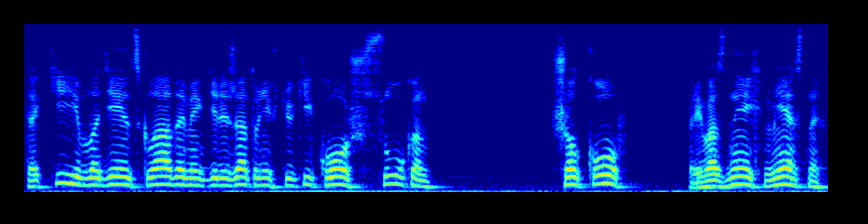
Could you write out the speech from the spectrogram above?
Такие владеют складами, где лежат у них тюки кож, сукон, шелков, привозных, местных,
